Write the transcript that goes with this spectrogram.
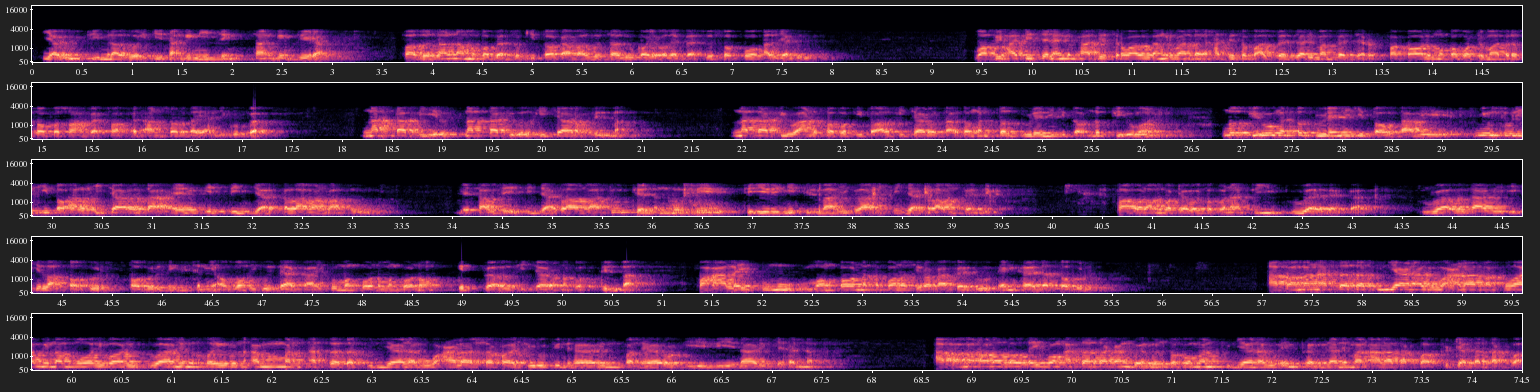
Yahudi menal iki saking ngising saking berak Fagosal nama basuh kita kamal gosalu kaya oleh basuh sopo al yahud. Wafi hadis yang hadis rawahu kang riwayat hadis sopo al bazar imam bazar. Fakalu mongko padha matur sopo sahabat sahabat ansor tay ahli kubah. Nattabiil nattabiul hijar bil ma. Nattabiu anu sopo kita al hijar ta atau ngentut dureni kita nebi umon. Nebi ngentut dureni kita utawi nyusuli kita al hijar ta ing istinja kelawan watu. Ya tahu si istinja kelawan waktu dan enuti diiringi bilmai kelawan istinja kelawan banyu. Fakola mengko dawa sapa nabi dua zakat. Dua utawi ikilah tohur, tohur sing disenengi Allah iku zakat, iku mengkono-mengkono itba'ul hijarah napa bilma. Fa'alaikumu mongko netepono sira kabeh ing hadat tohur. Apaman asasa bunyanahu ala taqwa minallahi wa ridwanin khairun amman asasa bunyanahu ala syafa jurufin harin panharo fi nari jahannam. Apaman ana tau te wong asasa kang bangun sapa man bunyanahu ing bangunane man ala taqwa berdasar takwa.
